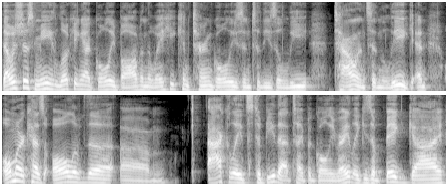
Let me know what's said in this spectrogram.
That was just me looking at goalie Bob and the way he can turn goalies into these elite talents in the league. And Ullmark has all of the um, accolades to be that type of goalie, right? Like he's a big guy,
